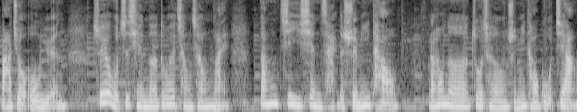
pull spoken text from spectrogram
八九欧元。所以我之前呢，都会常常买当季现采的水蜜桃，然后呢做成水蜜桃果酱。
